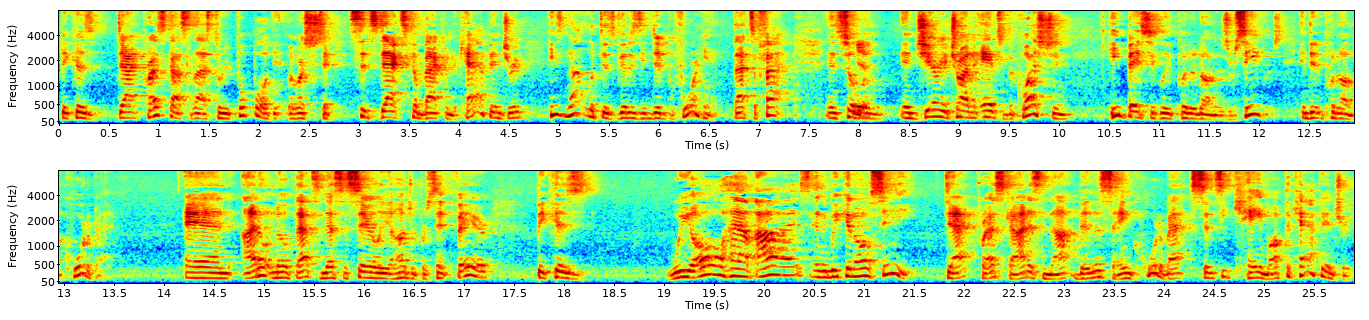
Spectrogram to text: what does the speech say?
Because Dak Prescott's last three football games, or I should say, since Dak's come back from the calf injury, he's not looked as good as he did beforehand. That's a fact. And so, Yeah. in, in Jerry trying to answer the question, he basically put it on his receivers and didn't put it on the quarterback. And I don't know if that's necessarily 100% fair because we all have eyes and we can all see Dak Prescott has not been the same quarterback since he came off the calf injury.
